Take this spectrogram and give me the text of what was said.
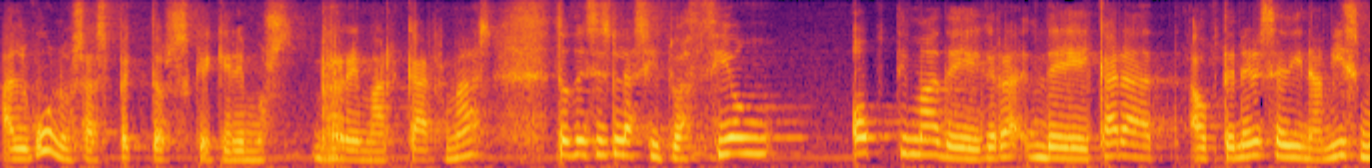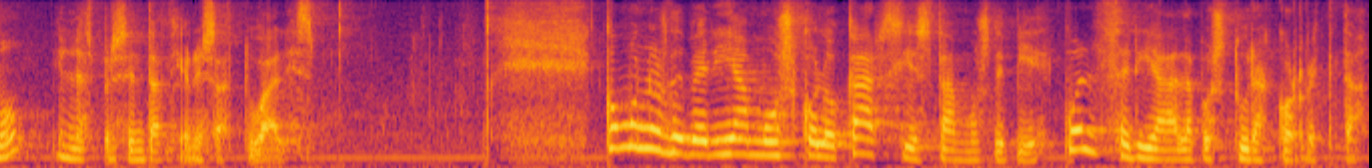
algunos aspectos que queremos remarcar más. Entonces es la situación óptima de, cara a obtener ese dinamismo en las presentaciones actuales. ¿Cómo nos deberíamos colocar si estamos de pie? ¿Cuál sería la postura correcta?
